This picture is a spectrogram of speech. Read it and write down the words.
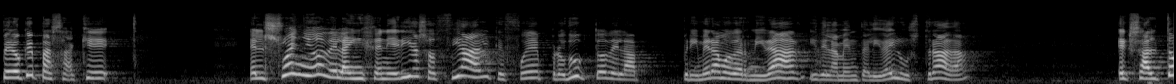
Pero ¿qué pasa? Que el sueño de la ingeniería social, que fue producto de la primera modernidad y de la mentalidad ilustrada, exaltó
